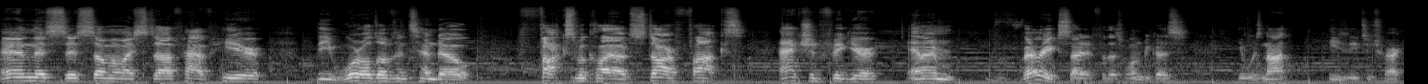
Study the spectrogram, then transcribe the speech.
and this is some of my stuff. Have here the World of Nintendo Fox McCloud Star Fox action figure, and I'm very excited for this one because he was not easy to track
